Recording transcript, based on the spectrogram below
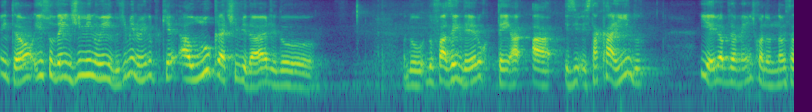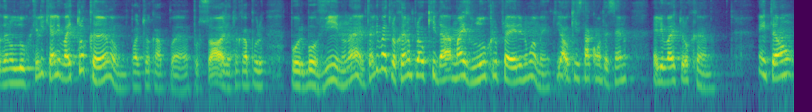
Então, isso vem diminuindo, diminuindo porque a lucratividade do, do, do fazendeiro tem a, a, está caindo e ele, obviamente, quando não está dando o lucro que ele quer, ele vai trocando. Pode trocar é, por soja, trocar por, por bovino, né? Então ele vai trocando para o que dá mais lucro para ele no momento. E ao que está acontecendo, ele vai trocando. Então,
